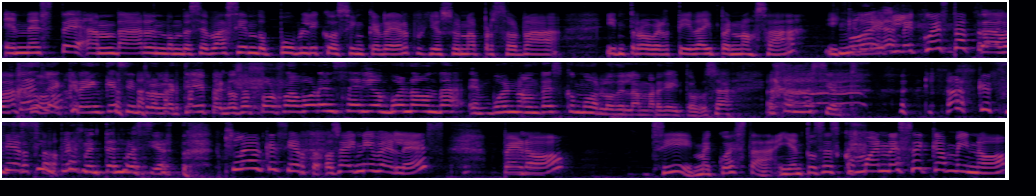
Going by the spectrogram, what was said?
en este andar en donde se va haciendo público sin querer, porque yo soy una persona introvertida y penosa y que le, cuesta trabajo. ¿Ustedes le creen que es introvertida y penosa? Por favor, en serio, en buena onda, en buena onda es como lo de la Margator. O sea, eso no es cierto. Claro que es cierto. Simplemente no es cierto. Claro que es cierto. O sea, hay niveles, pero Sí, me cuesta. Y entonces, como en ese camino,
